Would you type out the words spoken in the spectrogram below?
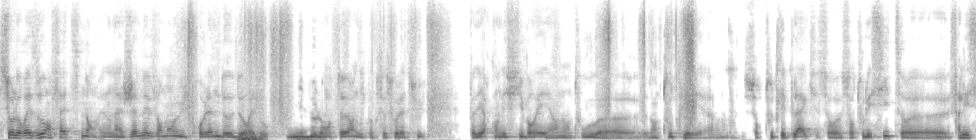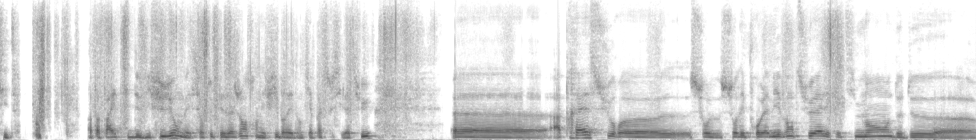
Sur le réseau, en fait, non, on n'a jamais vraiment eu de problème de, de réseau, ni de lenteur, ni quoi que ce soit là-dessus. Faut dire qu'on est fibré hein, dans tout, dans toutes les, sur toutes les plaques, sur, sur tous les sites, enfin les sites. On va pas parler de sites de diffusion, mais sur toutes les agences, on est fibré, donc il n'y a pas de souci là-dessus. Euh, après, sur, euh, sur des problèmes éventuels, effectivement, de, de euh,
